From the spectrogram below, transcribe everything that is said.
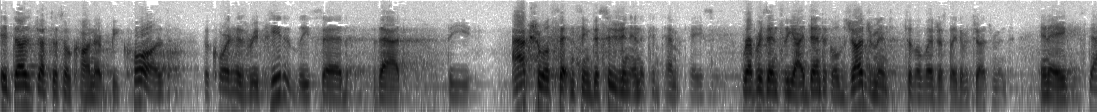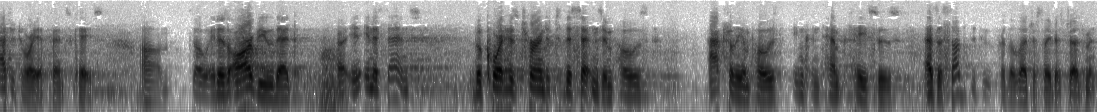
it does, Justice O'Connor, because the court has repeatedly said that the actual sentencing decision in a contempt case represents the identical judgment to the legislative judgment in a statutory offense case. Um, so it is our view that, uh, in, in a sense, the court has turned to the sentence imposed, actually imposed in contempt cases as a substitute for the legislator's judgment,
